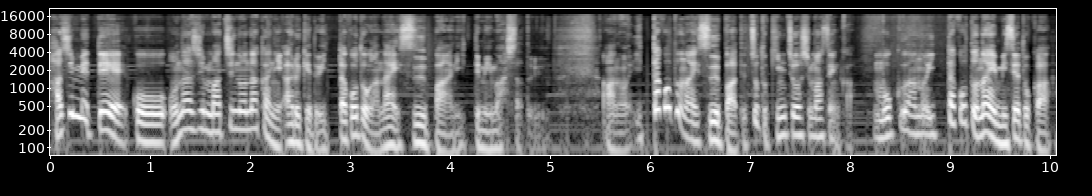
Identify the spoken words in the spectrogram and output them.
初めて、こう、同じ街の中にあるけど行ったことがないスーパーに行ってみましたという。あの、行ったことないスーパーってちょっと緊張しませんか？僕、あの、行ったことない店とか、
